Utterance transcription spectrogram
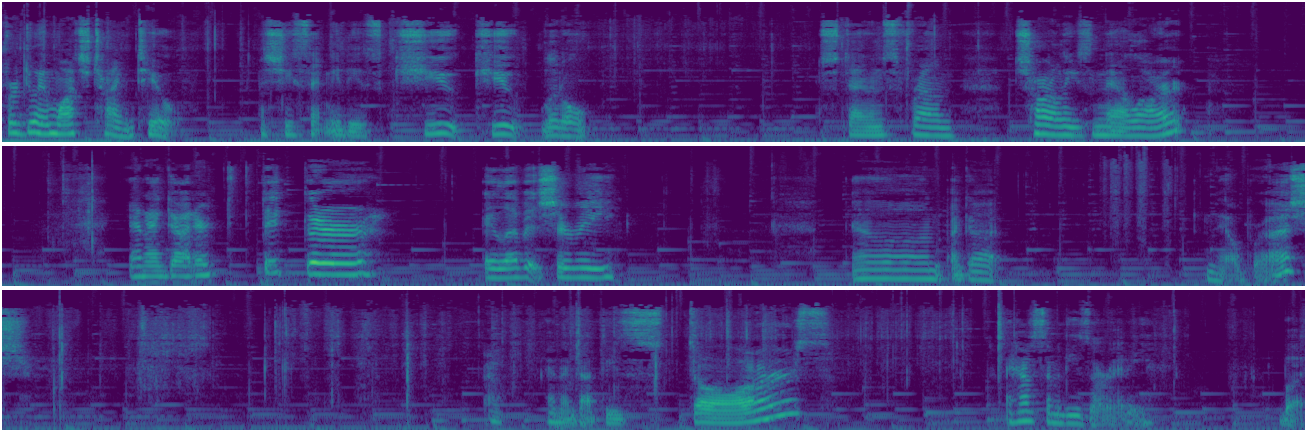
for doing watch time too. She sent me these cute, cute little stones from Charlie's Nail Art. And I got her sticker. I love it, Sheree. And I got nail brush. Oh, and I got these stars. I have some of these already, but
